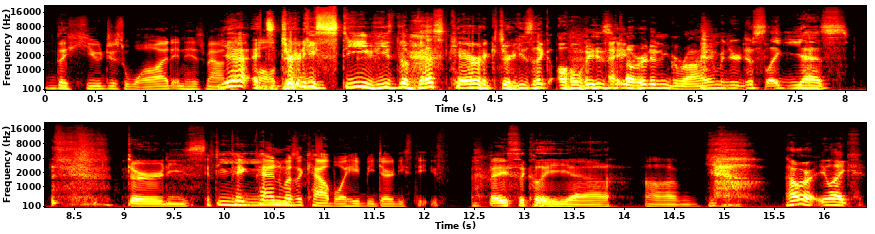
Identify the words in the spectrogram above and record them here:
the hugest wad in his mouth. yeah, it's Dirty. Steve. He's the best character. He's like always Hey. covered in grime, and you're just like, yes, Dirty Steve. If. Pigpen was a cowboy, he'd be Dirty Steve. basically yeah um yeah how are like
